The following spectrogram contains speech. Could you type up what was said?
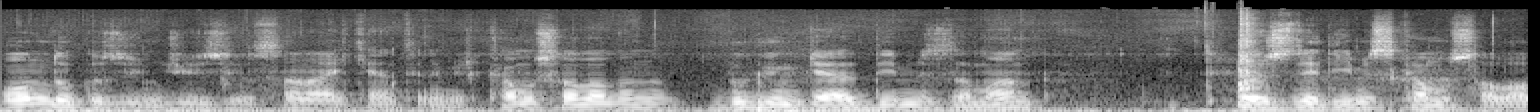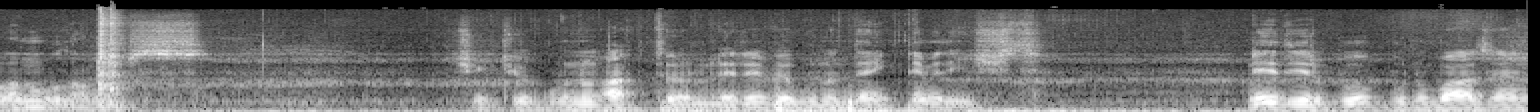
19. yüzyıl sanayi kentinin bir kamusal alanı. Bugün geldiğimiz zaman özlediğimiz kamusal alanı bulamıyoruz. Çünkü bunun aktörleri ve bunun denklemi değişti. Nedir bu? Bunu bazen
